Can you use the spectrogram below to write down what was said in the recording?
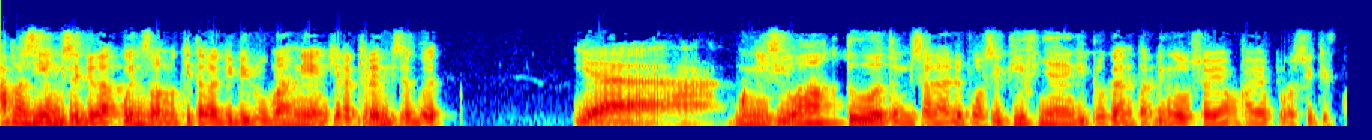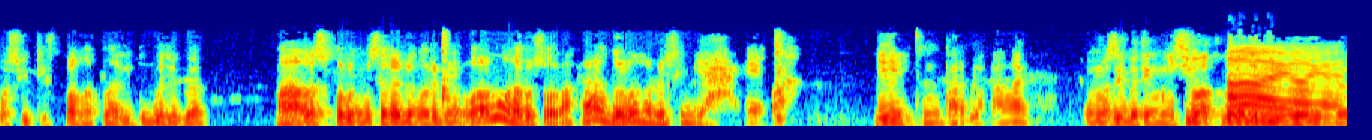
apa sih yang bisa dilakuin selama kita lagi di rumah nih yang kira-kira bisa buat ya mengisi waktu atau misalnya ada positifnya gitu kan? Tapi nggak usah yang kayak positif positif banget lah gitu. Gue juga males kalau misalnya dengerin wah lu harus olahraga lu harus ini. Ya eh wah gitu ntar belakangan masih buat yang mengisi waktu aja Oh, dulu iya, iya. gitu.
